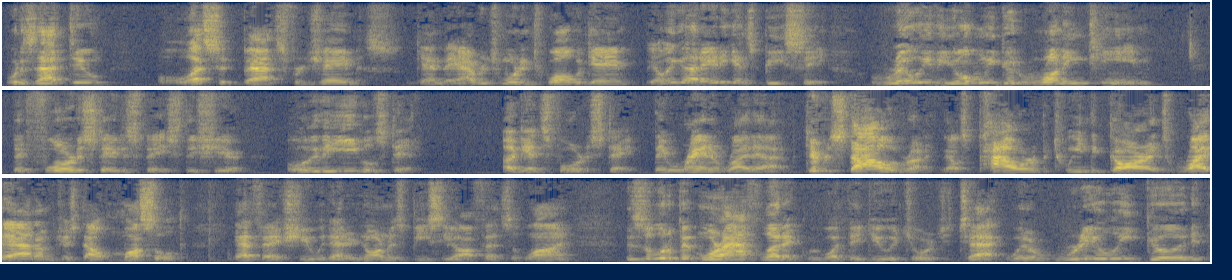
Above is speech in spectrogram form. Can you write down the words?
What does that do? Less at bats for Jameis. Again, they average more than 12 a game. They only got eight against BC. Really, the only good running team that Florida State has faced this year. look at the Eagles did against Florida State. They ran it right at them. Different style of running. That was power between the guards, right at them, just out muscled FSU with that enormous BC offensive line. This is a little bit more athletic with what they do at Georgia Tech. They're really good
